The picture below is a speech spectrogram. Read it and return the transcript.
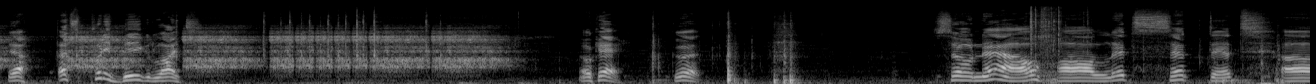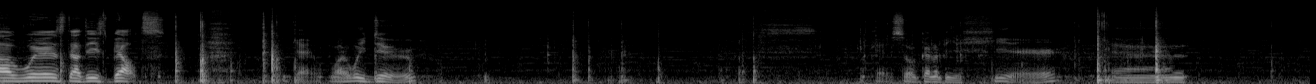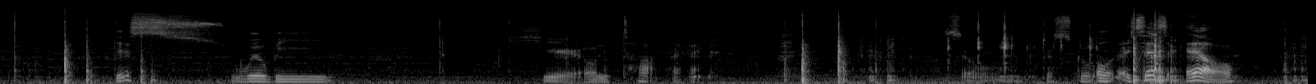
Yeah, that's pretty big light. Okay, good. So now uh, let's set it uh, with the, these belts. Okay, what do we do? Okay, so gonna be here, and this will be here on the top, I think. So just go. Oh, it says L,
